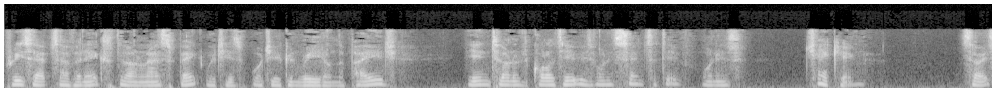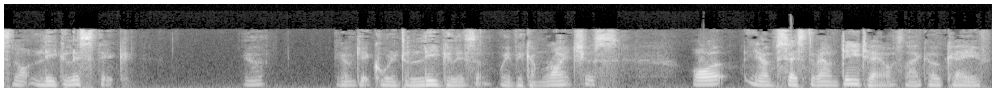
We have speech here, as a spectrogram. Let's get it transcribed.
precepts have an external aspect, which is what you can read on the page. The internal quality is one is sensitive, one is checking. So it's not legalistic. You, know? you don't get caught into legalism We become righteous or you know obsessed around details like okay if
